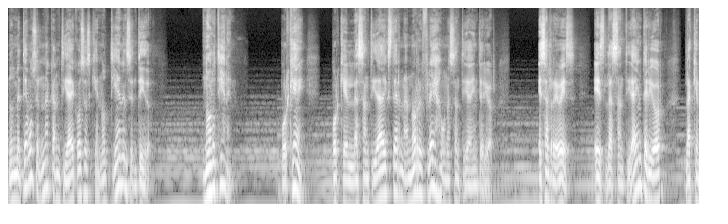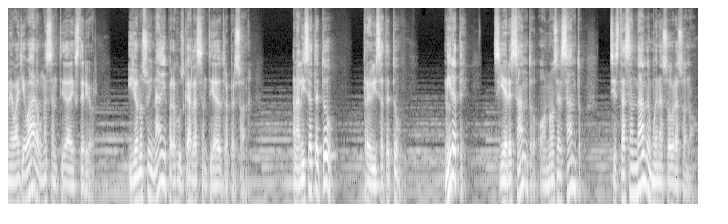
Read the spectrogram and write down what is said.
Nos metemos en una cantidad de cosas que no tienen sentido. No lo tienen. ¿Por qué? Porque la santidad externa no refleja una santidad interior. Es al revés es la santidad interior la que me va a llevar a una santidad exterior. Y yo no soy nadie para juzgar la santidad de otra persona. Analízate tú, revísate tú. Mírate si eres santo o no ser santo, si estás andando en buenas obras o no.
